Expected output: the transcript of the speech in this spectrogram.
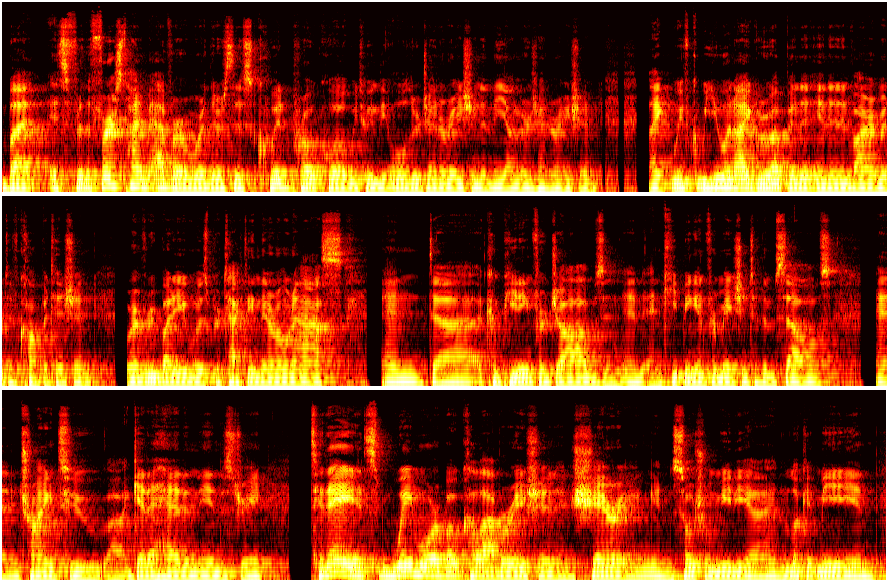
but it's for the first time ever where there's this quid pro quo between the older generation and the younger generation. Like we've, you and I grew up in, a, in an environment of competition where everybody was protecting their own ass and uh, competing for jobs and, and, and keeping information to themselves and trying to uh, get ahead in the industry. Today, it's way more about collaboration and sharing and social media and look at me and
